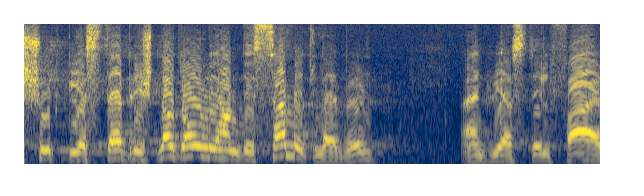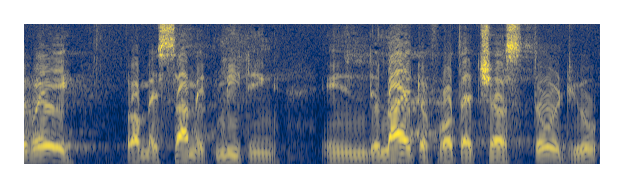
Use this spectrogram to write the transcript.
should be established not only on the summit level, and we are still far away from a summit meeting in the light of what I just told you,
